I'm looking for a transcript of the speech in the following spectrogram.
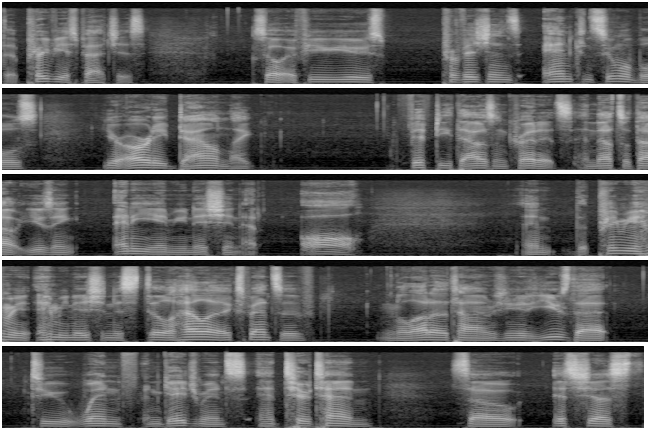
the previous patches. So if you use provisions and consumables, you're already down like 50,000 credits, and that's without using any ammunition at all. And the premium ammunition is still hella expensive, and a lot of the times you need to use that to win engagements at tier 10. So it's just,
